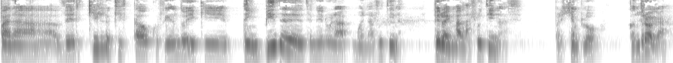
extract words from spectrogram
para ver qué es lo que está ocurriendo y que te impide tener una buena rutina. Pero hay malas rutinas. Por ejemplo, con droga.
